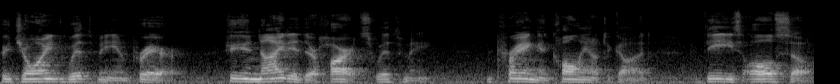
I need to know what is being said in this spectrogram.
who joined with me in prayer, who united their hearts with me in praying and calling out to God, these also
